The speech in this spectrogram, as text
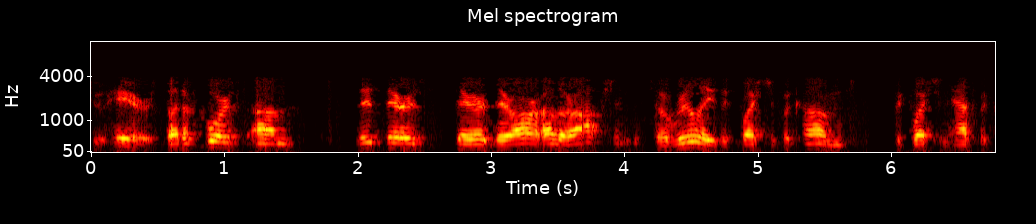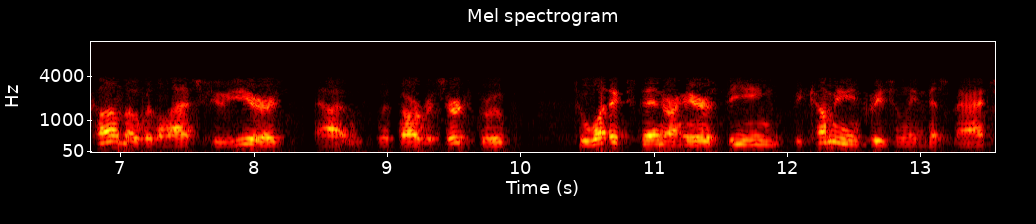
to hares. But of course, um, there's there there are other options. So really, the question becomes the question has become over the last few years uh, with our research group, to what extent are hares being becoming increasingly mismatched,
